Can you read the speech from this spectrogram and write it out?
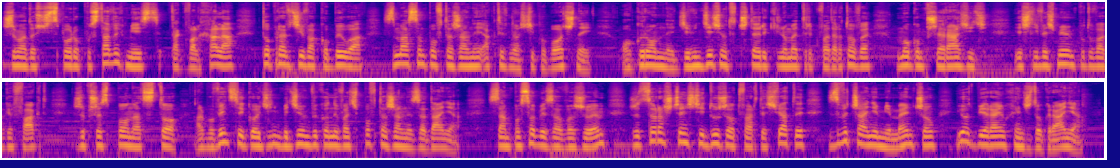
że ma dość sporo pustawych miejsc, tak Valhalla to prawdziwa kobyła z masą powtarzalnej aktywności pobocznej. Ogromne 94 km2 mogą przerazić, jeśli weźmiemy pod uwagę fakt, że przez ponad 100 albo więcej godzin będziemy wykonywać powtarzalne zadania. Sam po sobie zauważyłem, że coraz częściej duże otwarte światy zwyczajnie mnie męczą i odbierają chęć do grania.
